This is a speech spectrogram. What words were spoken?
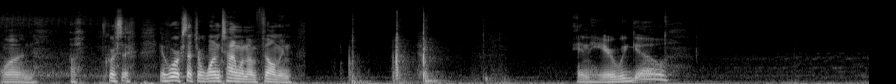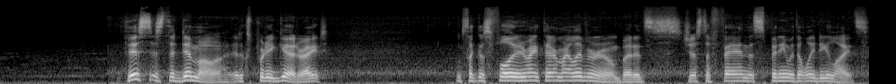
One. Oh, of course, it works after one time when I'm filming. And here we go. This is the demo. It looks pretty good, right? Looks like it's floating right there in my living room, but it's just a fan that's spinning with LED lights.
